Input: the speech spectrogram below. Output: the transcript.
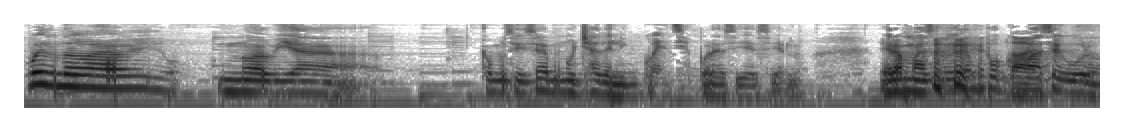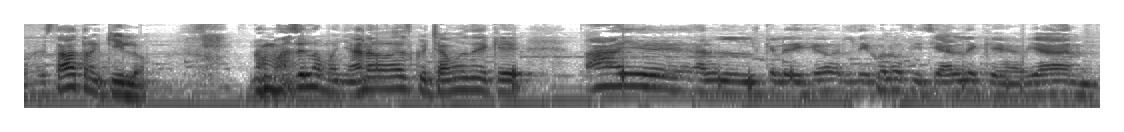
pues no, hay- no había, ¿cómo se dice? Mucha delincuencia, por así decirlo. Era más, era un poco más seguro. Estaba tranquilo. Nomás en la mañana escuchamos de que, ay, eh, al que le dijo, le dijo el oficial de que habían,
